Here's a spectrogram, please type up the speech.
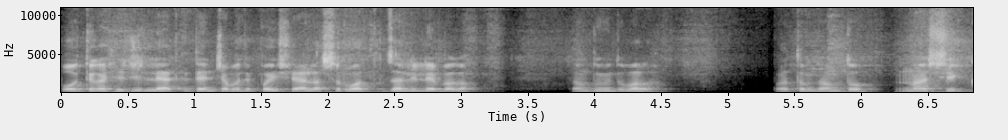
बहुतेक असे जिल्हे आहेत की त्यांच्यामध्ये पैसे यायला सुरुवात झालेली आहे बघा. सांगतो मी तुम्हाला. प्रथम सांगतो नाशिक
